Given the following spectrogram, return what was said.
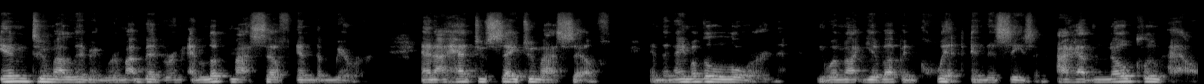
into my living room, my bedroom, and look myself in the mirror. And I had to say to myself, in the name of the Lord, you will not give up and quit in this season. I have no clue how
